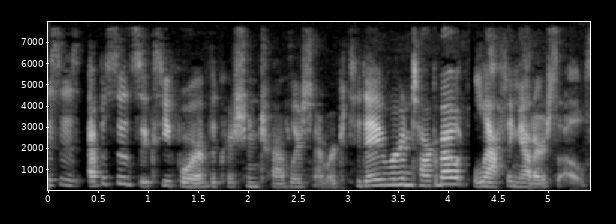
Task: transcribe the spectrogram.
This is episode 64 of the Christian Travelers Network. Today we're going to talk about laughing at ourselves.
